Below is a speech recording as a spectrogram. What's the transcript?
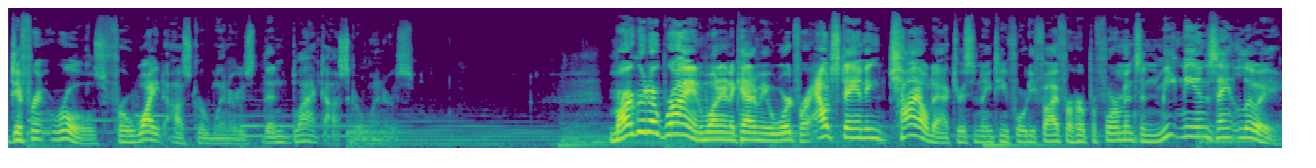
different rules for white Oscar winners than black Oscar winners. Margaret O'Brien won an Academy Award for Outstanding Child Actress in 1945 for her performance in Meet Me in St. Louis.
